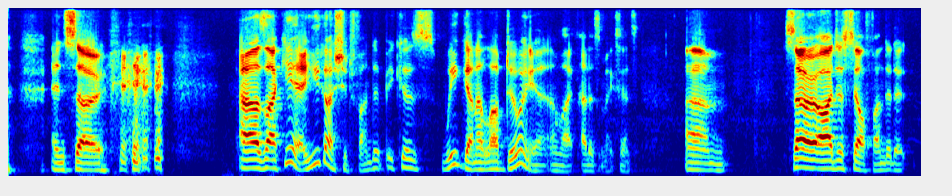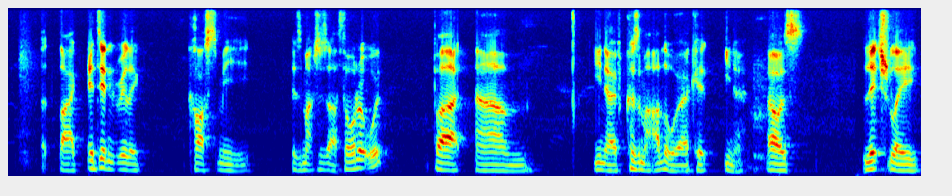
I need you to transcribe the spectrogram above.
and so I was like, yeah, you guys should fund it because we're gonna love doing it. I'm like, that doesn't make sense. Um, so I just self-funded it. Like, it didn't really cost me as much as I thought it would, but um, you know, because of my other work, it you know, I was literally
